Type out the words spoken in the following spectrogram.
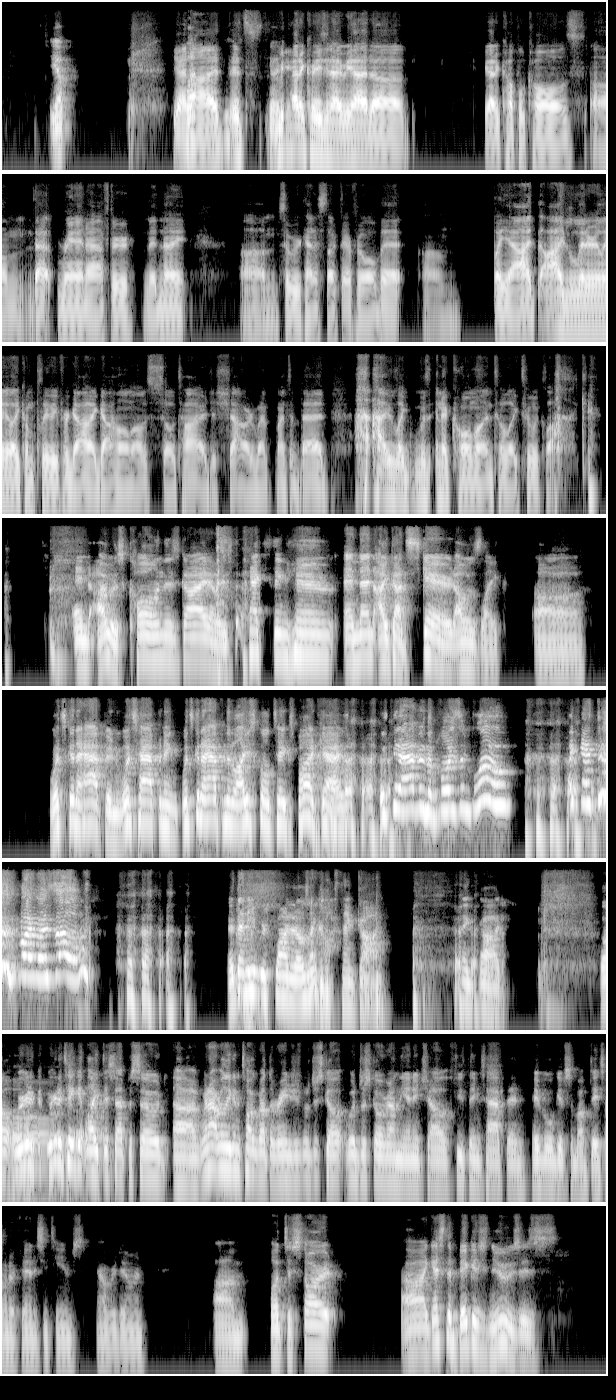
yep. Yeah, no, nah, it, it's good. we had a crazy night. We had uh we had a couple calls um that ran after midnight. Um so we were kind of stuck there for a little bit. Um but yeah, I I literally like completely forgot. I got home, I was so tired, just showered, went went to bed. I like was in a coma until like two o'clock. And I was calling this guy, I was texting him, and then I got scared. I was like, uh, what's gonna happen? What's happening? What's gonna happen to the Ice Cold Takes podcast? What's gonna happen to Boys in Blue? I can't do this by myself. And then he responded. I was like, oh, thank God. Thank God. Well, we're gonna we're gonna take it light this episode. Uh, we're not really gonna talk about the Rangers. We'll just go we'll just go around the NHL. A few things happen. Maybe we'll give some updates on our fantasy teams, how we're doing. Um, but to start, uh, I guess the biggest news is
